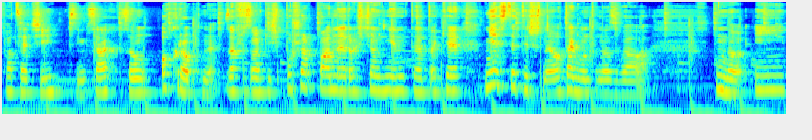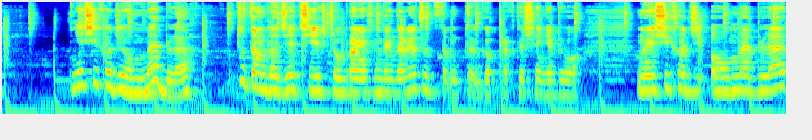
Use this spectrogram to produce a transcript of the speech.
faceci w Simsach. Są okropne. Zawsze są jakieś poszarpane, rozciągnięte, takie nieestetyczne, o tak bym to nazwała. No i jeśli chodzi o meble, tu tam dla dzieci jeszcze ubrania są i tak dalej, to tam tego praktycznie nie było. No jeśli chodzi o meble,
